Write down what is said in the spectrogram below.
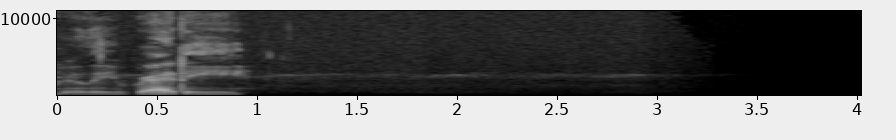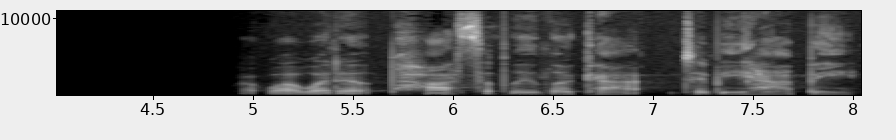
really ready But what would it possibly look at to be happy?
